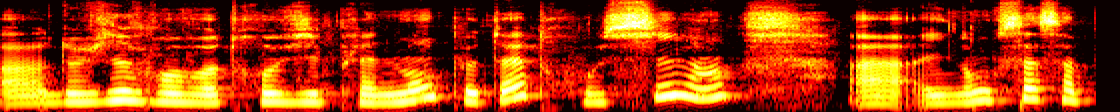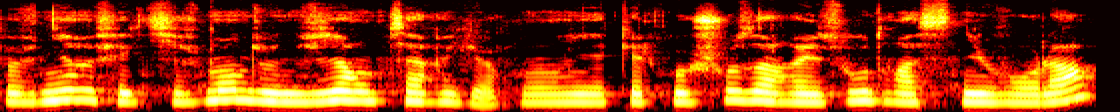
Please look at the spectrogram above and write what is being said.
euh, de vivre votre vie pleinement peut-être aussi. Hein. et donc ça, ça peut venir effectivement d'une vie antérieure. Il y a quelque chose à résoudre à ce niveau-là.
